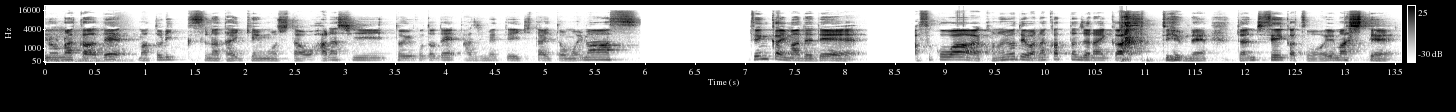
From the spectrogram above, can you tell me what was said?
の中でマトリックスな体験をしたお話ということで始めていきたいと思います。前回までで、あそこはこの世ではなかったんじゃないかっていうね、団地生活を終えまして、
